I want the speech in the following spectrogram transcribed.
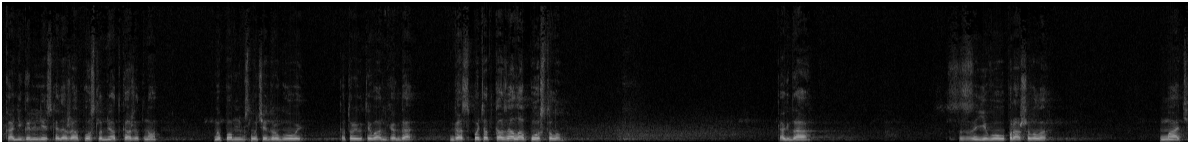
в Кане Галилейской, даже апостолам не откажет. Но мы помним случай другой, который в Иван, когда Господь отказал апостолам, когда его упрашивала мать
